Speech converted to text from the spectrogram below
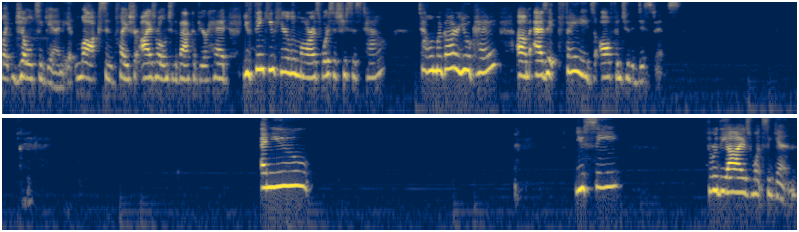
like jolt again. It locks in place. Your eyes roll into the back of your head. You think you hear lumara's voice as she says "Tal, Tal, oh my god are you okay? Um as it fades off into the distance. And you you see through the eyes once again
